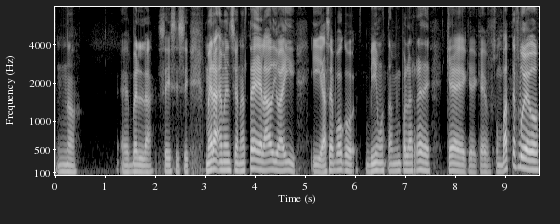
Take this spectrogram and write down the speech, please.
No. Es verdad, sí, sí, sí. Mira, mencionaste el audio ahí y hace poco vimos también por las redes que, que, zumbaste fuego,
